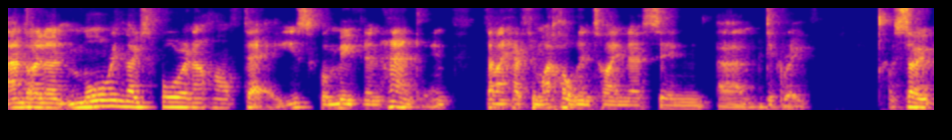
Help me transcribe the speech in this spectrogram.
And I learned more in those four and a half days for moving and handling than I had through my whole entire nursing um, degree. So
